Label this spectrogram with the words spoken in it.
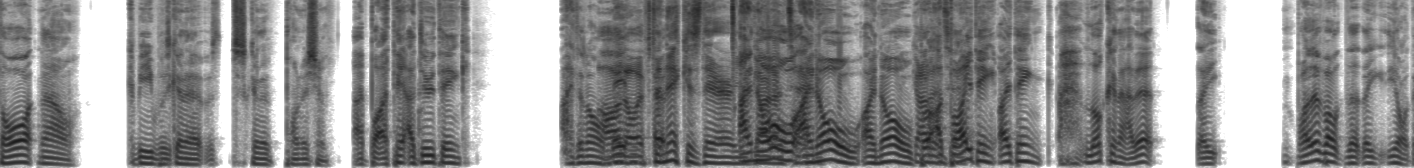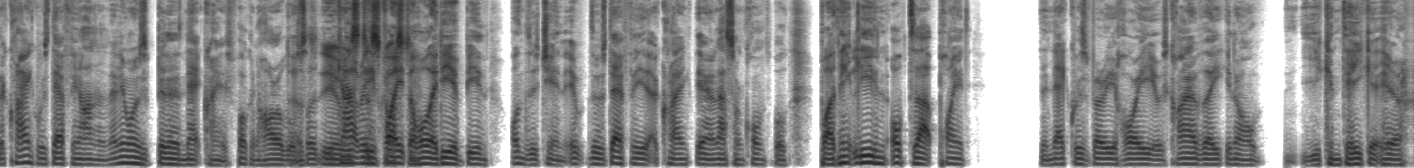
thought now Khabib was gonna was just gonna punish him. I, but I think I do think I don't know. Oh may- no! If the uh, neck is there, you I gotta know, I know, I know, but, but I think I think looking at it, like what about the like you know the crank was definitely on, and anyone who's been in a neck crank is fucking horrible. That's- so yeah, you can't really fight the whole idea of being under the chin. It, there was definitely a crank there, and that's uncomfortable. But I think leading up to that point, the neck was very high. It was kind of like you know you can take it here.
